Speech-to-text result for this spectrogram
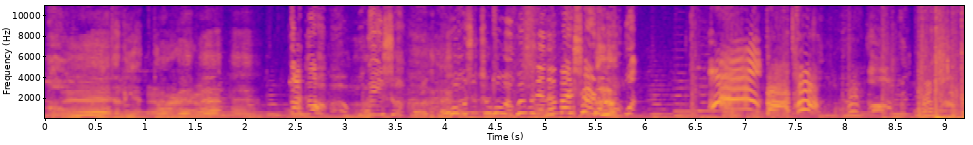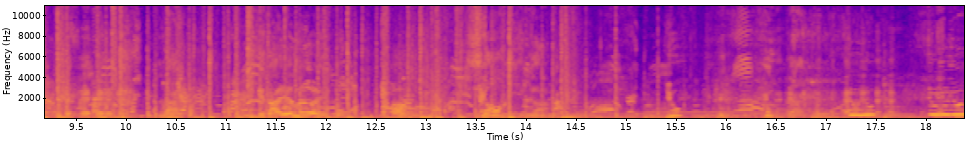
好美的脸蛋儿、啊！大哥，我跟你说，我们是出国为贵妇简单办事的，我啊！打他！来，给大爷乐一个啊，笑一个。哟，哟哟哟哟哟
